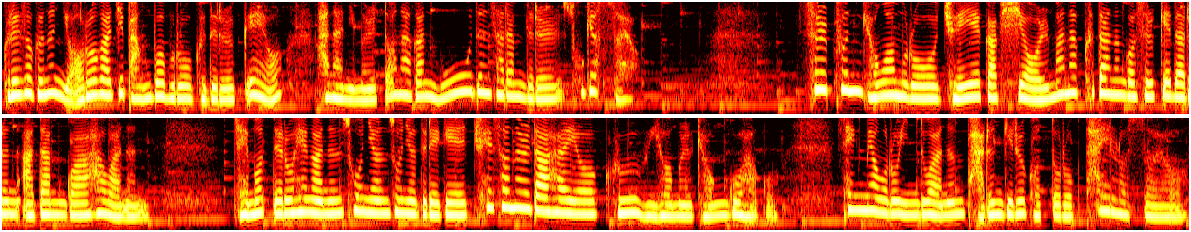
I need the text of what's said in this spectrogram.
그래서 그는 여러 가지 방법으로 그들을 꿰어 하나님을 떠나간 모든 사람들을 속였어요. 슬픈 경험으로 죄의 값이 얼마나 크다는 것을 깨달은 아담과 하와는 제멋대로 행하는 소년 소녀들에게 최선을 다하여 그 위험을 경고하고 생명으로 인도하는 바른 길을 걷도록 타일렀어요.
